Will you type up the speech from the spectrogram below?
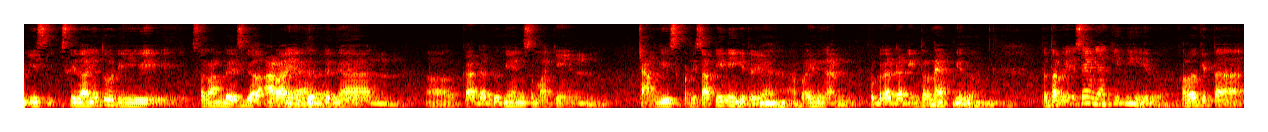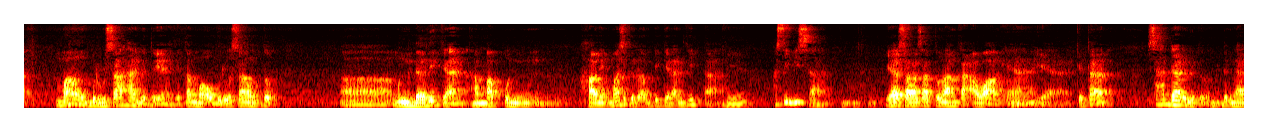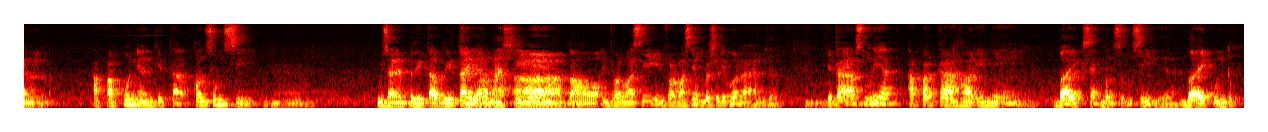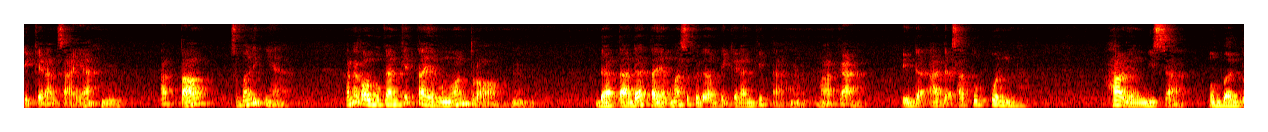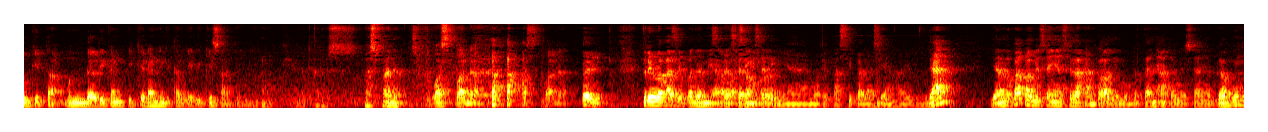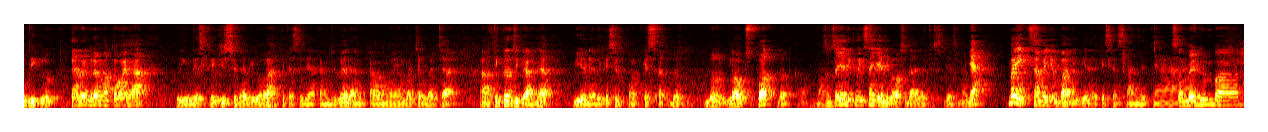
is- istilahnya tuh diserang dari segala arah ya Betul, dengan uh, keadaan dunia yang semakin canggih seperti saat ini gitu ya. Hmm. Apalagi dengan keberadaan internet gitu. Tetapi saya meyakini gitu, kalau kita mau berusaha gitu ya, kita mau berusaha untuk uh, mengendalikan Hmm. apa pun hal yang masuk ke dalam pikiran kita, Iya. pasti bisa. Ya salah satu langkah awalnya ya kita sadar gitu dengan apa pun yang kita konsumsi. Hmm. Misalnya berita-berita yang ah, atau informasi-informasi yang berseliweran. Betul. Kita harus melihat apakah hal ini baik saya konsumsi, Iya. baik untuk pikiran saya Hmm. atau sebaliknya. Karena kalau bukan kita yang mengontrol Hmm. data-data yang masuk ke dalam pikiran kita, Hmm. maka tidak ada satupun hal yang bisa membantu kita mengendalikan pikiran yang kita miliki saat ini. Oke, berarti harus waspada. Waspada, waspada. Baik. Terima kasih pada nih atas sering-seringnya motivasi pada siang hari ini. Dan jangan lupa kalau misalnya silakan kalau ada yang mau bertanya atau misalnya gabung di grup Telegram atau WA, link deskripsi sudah di bawah kita sediakan juga dan kalau mau yang baca-baca artikel juga ada Beyond Education Podcast at blogspot.com. Langsung saja diklik saja di bawah sudah ada tersedia semuanya. Baik, sampai jumpa di Beyond Education selanjutnya. Sampai jumpa.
